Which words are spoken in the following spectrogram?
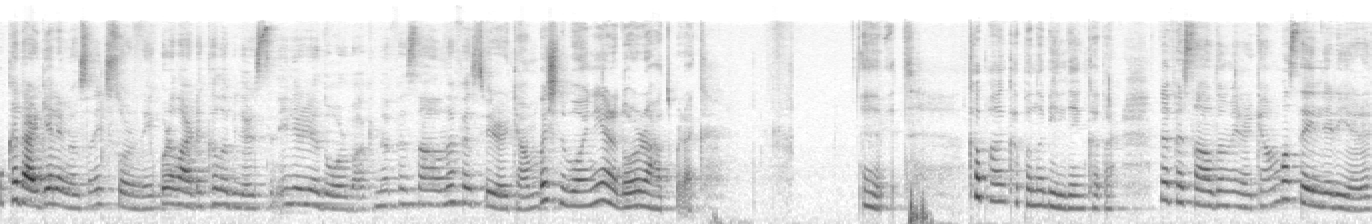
Bu kadar gelemiyorsan hiç sorun değil. Buralarda kalabilirsin. İleriye doğru bak. Nefes al. Nefes verirken başını boynu yere doğru rahat bırak. Evet. Kapan kapanabildiğin kadar. Nefes aldın verirken bas elleri yere.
